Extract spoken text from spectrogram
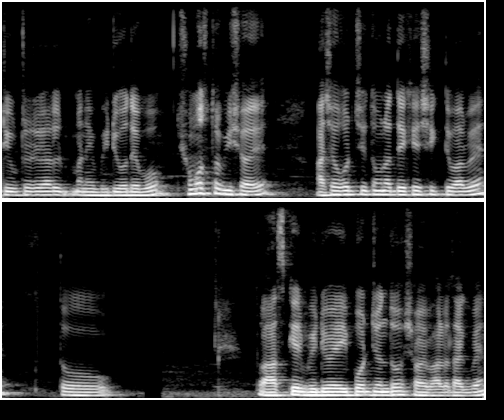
টিউটোরিয়াল মানে ভিডিও দেব। সমস্ত বিষয়ে আশা করছি তোমরা দেখে শিখতে পারবে। তো তো আজকের ভিডিও এই পর্যন্ত। সবাই ভালো থাকবেন।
